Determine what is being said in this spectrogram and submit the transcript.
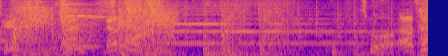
てなるほど朝の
